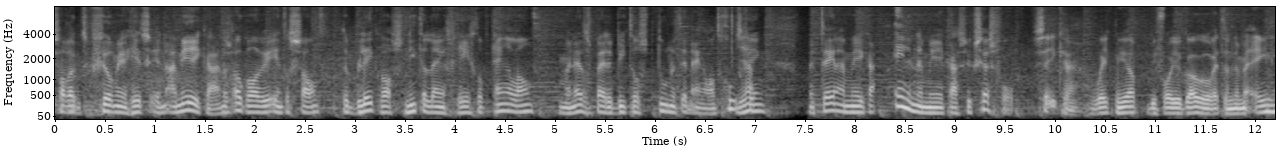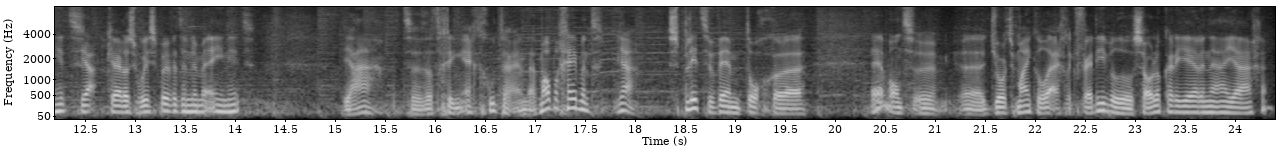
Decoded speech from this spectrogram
ze hadden natuurlijk veel meer hits in Amerika. En dat is ook wel weer interessant. De blik was niet alleen gericht op Engeland, maar net als bij de Beatles toen het in Engeland goed Ja. ging. Meteen Amerika en in Amerika succesvol. Zeker. Wake Me Up Before You Go Go werd een nummer 1 hit. Ja. Careless Whisper werd een nummer 1 hit. Ja, dat, eh, dat ging echt goed daar inderdaad. Maar op een gegeven moment ja, splitste Wem toch... eh, hè, want eh, eh, George Michael eigenlijk verder. Die wilde een solo carrière najagen.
